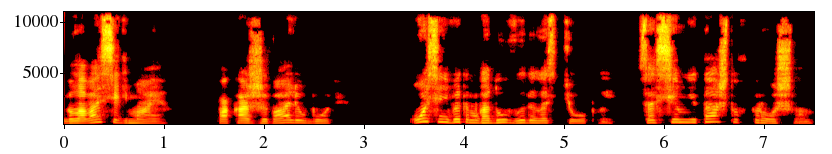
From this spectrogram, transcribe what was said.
Глава седьмая. Пока жива любовь. Осень в этом году выдалась теплой. Совсем не та, что в прошлом,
